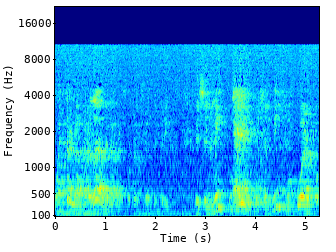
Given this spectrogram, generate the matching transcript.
muestra la verdad de la resurrección de Cristo. Es el mismo Cristo, es el mismo cuerpo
